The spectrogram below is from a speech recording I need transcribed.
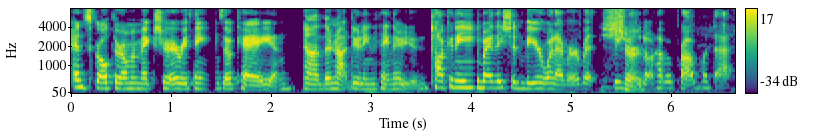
and scroll through them and make sure everything's okay and uh, they're not doing anything. They're talking to anybody they shouldn't be or whatever. But we sure. don't have a problem with that.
